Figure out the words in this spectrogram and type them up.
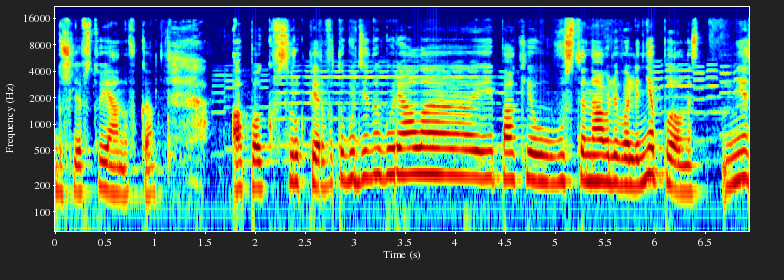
дошли в Стояновка. А пък в 41-та година горяла и пак я възстановявали. Не пълна, не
